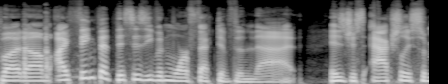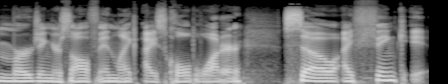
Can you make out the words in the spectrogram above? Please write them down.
But um, I think that this is even more effective than that. Is just actually submerging yourself in like ice cold water. So I think, it,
